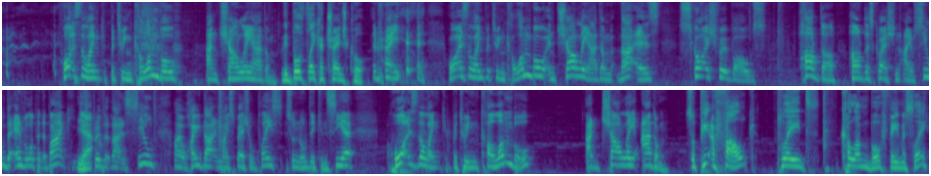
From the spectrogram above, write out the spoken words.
what is the link between Columbo and Charlie Adam? They both like a trench coat. Right. what is the link between Columbo and Charlie Adam? That is Scottish football's harder, uh, hardest question. I have sealed the envelope at the back. Just Yeah. prove that that is sealed. I will hide that in my special place so nobody can see it. What is the link between Columbo and Charlie Adam? So Peter Falk played Columbo famously.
